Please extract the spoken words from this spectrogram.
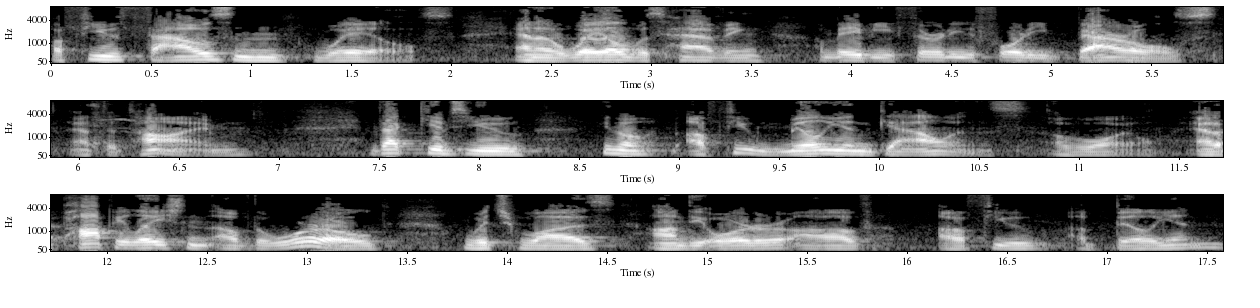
a few thousand whales, and a whale was having maybe 30 to 40 barrels at the time, that gives you, you know, a few million gallons of oil, and a population of the world which was on the order of a few, a billion.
